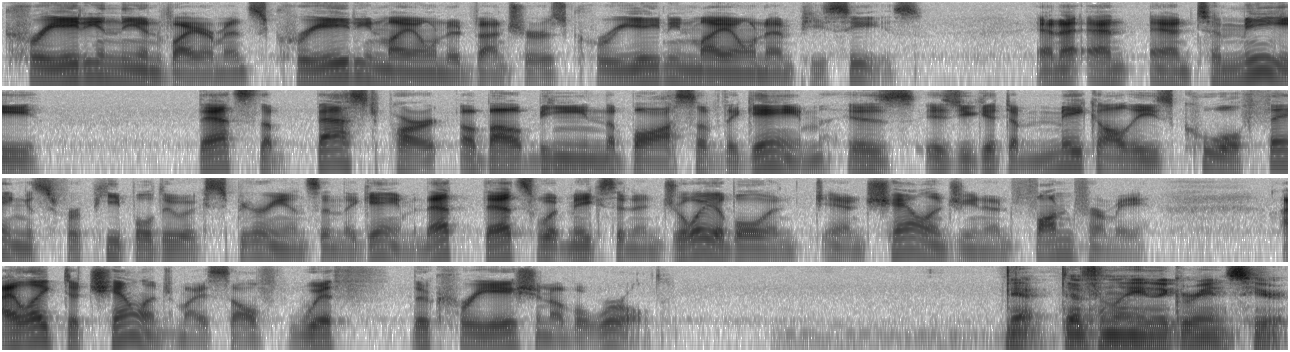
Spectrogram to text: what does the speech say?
creating the environments, creating my own adventures, creating my own NPCs and and and to me that's the best part about being the boss of the game is is you get to make all these cool things for people to experience in the game. And that that's what makes it enjoyable and, and challenging and fun for me. I like to challenge myself with the creation of a world yeah, definitely in agreement here.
